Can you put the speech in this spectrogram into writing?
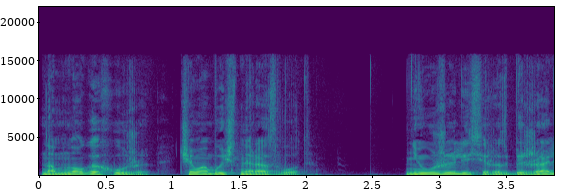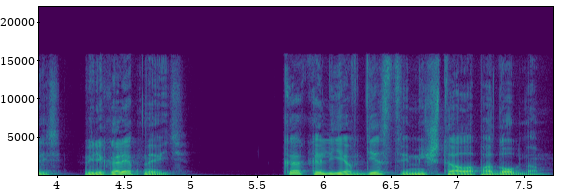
намного хуже, чем обычный развод. Не ужились и разбежались. Великолепно ведь? Как Илья в детстве мечтал о подобном.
